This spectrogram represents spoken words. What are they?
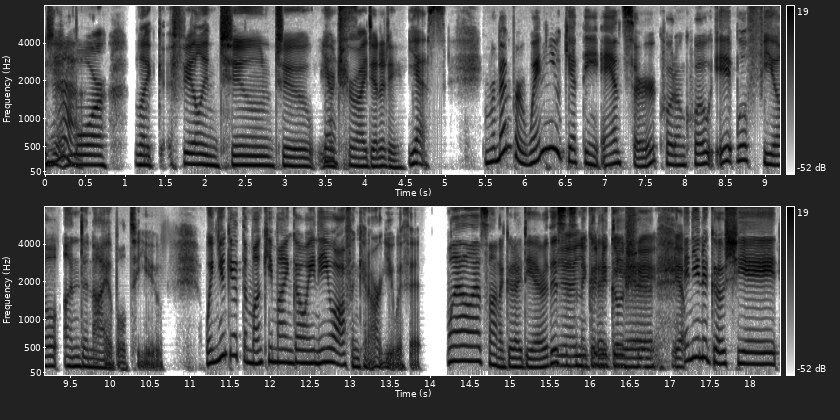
Is Yeah. it more like feel in tune to your true identity? Yes. Remember, when you get the answer, quote unquote, it will feel undeniable to you. When you get the monkey mind going, you often can argue with it. Well, that's not a good idea, or this yeah, isn't a good idea. Yep. And you negotiate.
